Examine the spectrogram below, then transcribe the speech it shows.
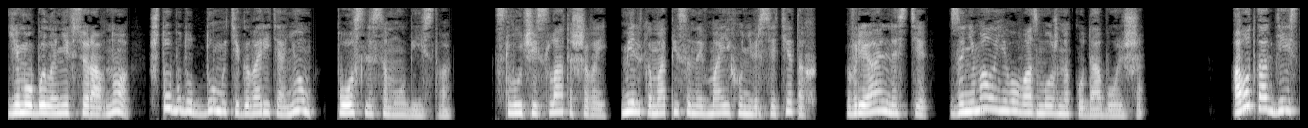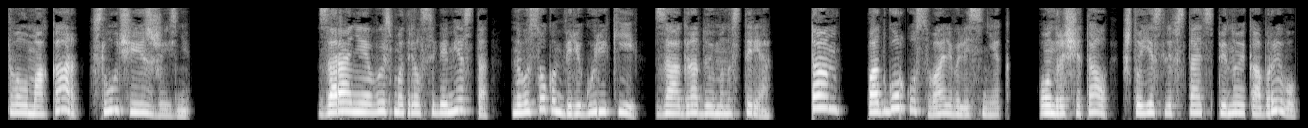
Ему было не все равно, что будут думать и говорить о нем после самоубийства. Случай с Латышевой, мельком описанный в моих университетах, в реальности занимал его, возможно, куда больше. А вот как действовал Макар в случае из жизни. Заранее высмотрел себе место на высоком берегу реки, за оградой монастыря. Там под горку сваливали снег. Он рассчитал, что если встать спиной к обрыву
